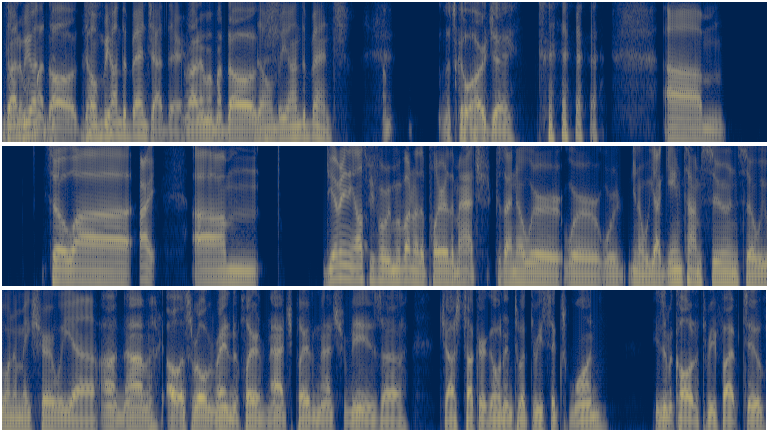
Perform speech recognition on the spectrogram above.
Don't Riding be with on my dogs. Don't be on the bench out there. Riding with my dogs. Don't be on the bench. Let's go, RJ. um. So, uh, all right. Um, do you have anything else before we move on to the player of the match? Because I know we're we're we're you know we got game time soon, so we want to make sure we uh Oh no! Oh, let's roll right into player of the match. Player of the match for me is uh Josh Tucker going into a three six one. He's gonna call it a three five two.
